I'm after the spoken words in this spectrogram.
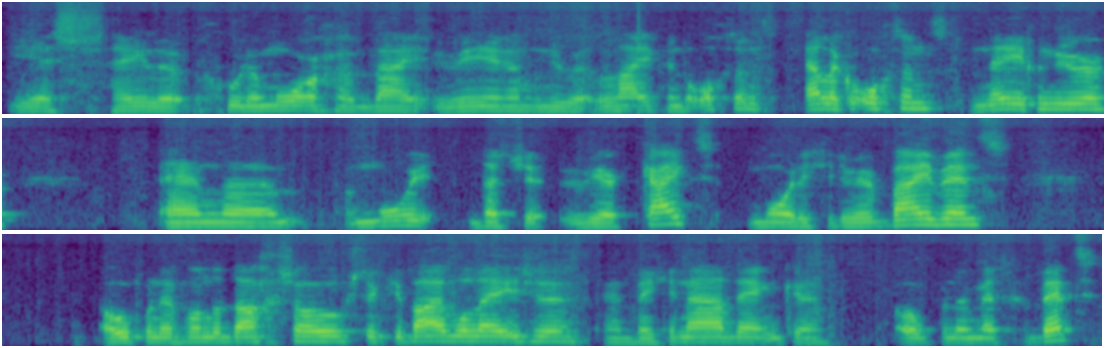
Yes, hele goede morgen bij weer een nieuwe live in de ochtend. Elke ochtend, 9 uur. En uh, mooi dat je weer kijkt. Mooi dat je er weer bij bent. Openen van de dag zo, een stukje Bijbel lezen, een beetje nadenken. Openen met gebed.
